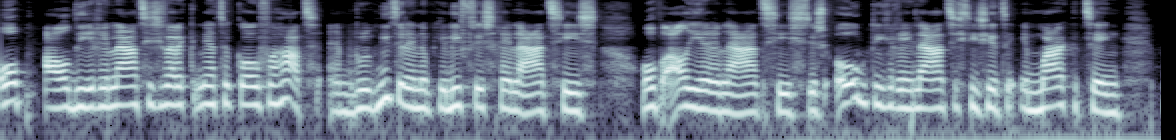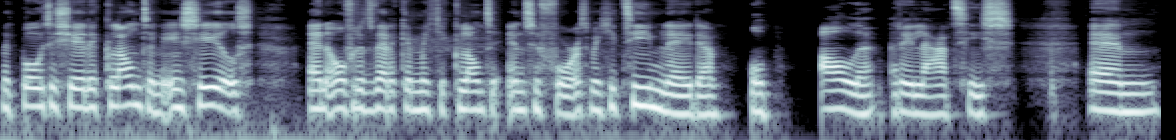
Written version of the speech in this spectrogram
op al die relaties waar ik het net ook over had. En bedoel ik niet alleen op je liefdesrelaties, op al je relaties. Dus ook die relaties die zitten in marketing, met potentiële klanten, in sales en over het werken met je klanten enzovoort, met je teamleden. Op alle relaties. En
